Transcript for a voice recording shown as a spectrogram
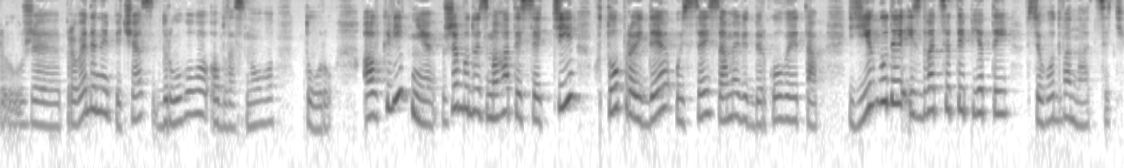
вже проведений під час другого обласного туру. А в квітні вже будуть змагатися ті, хто пройде ось цей саме відбірковий етап. Їх буде із 25 всього 12.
